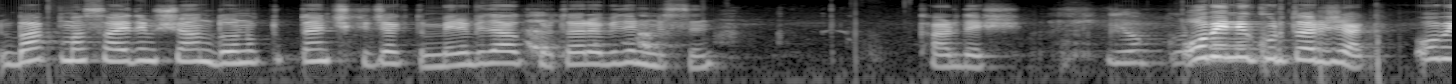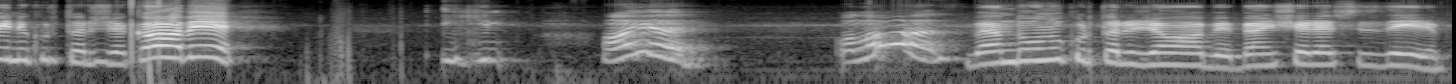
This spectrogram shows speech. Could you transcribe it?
bakmasaydım şu an donukluktan çıkacaktım. Beni bir daha kurtarabilir misin? Kardeş. Yok. O beni kurtaracak. O beni kurtaracak. Abi İki... Hayır. Olamaz. ben de onu kurtaracağım abi. Ben şerefsiz değilim.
